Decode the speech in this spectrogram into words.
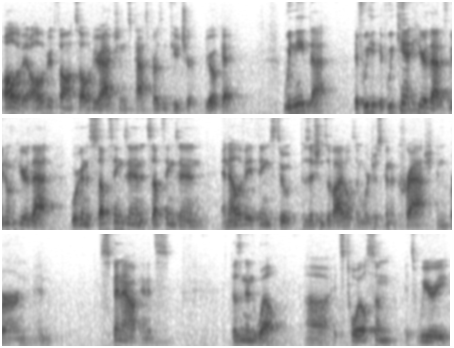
all of it, all of your thoughts, all of your actions, past, present, future, you're okay. We need that. If we, if we can't hear that, if we don't hear that, we're going to sub things in and sub things in and elevate things to positions of idols, and we're just going to crash and burn and spin out, and it doesn't end well. Uh, it's toilsome, it's weary,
